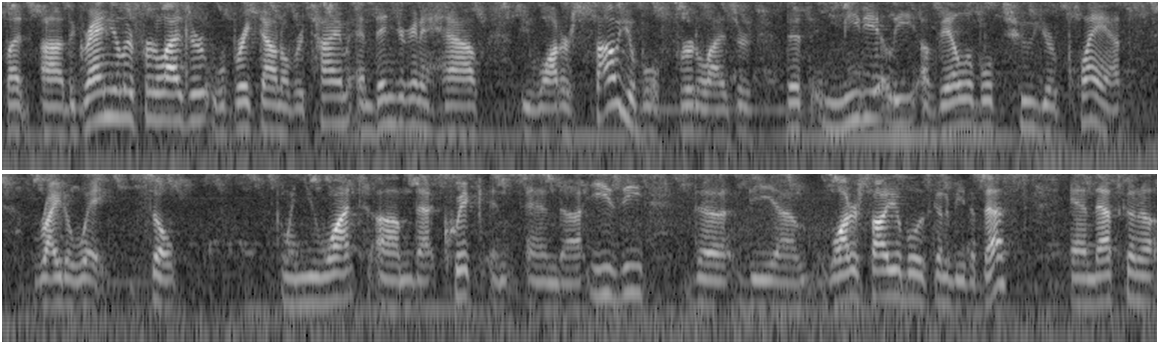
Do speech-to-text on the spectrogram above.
But uh, the granular fertilizer will break down over time and then you're gonna have the water soluble fertilizer that's immediately available to your plants right away. So when you want um, that quick and, and uh, easy, the, the um, water soluble is gonna be the best and that's gonna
